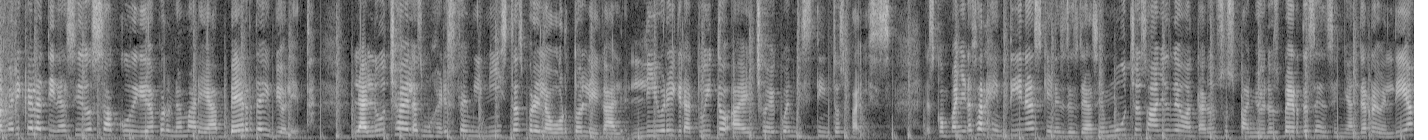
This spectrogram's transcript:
América Latina ha sido sacudida por una marea verde y violeta. La lucha de las mujeres feministas por el aborto legal, libre y gratuito ha hecho eco en distintos países. Las compañeras argentinas, quienes desde hace muchos años levantaron sus pañuelos verdes en señal de rebeldía,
